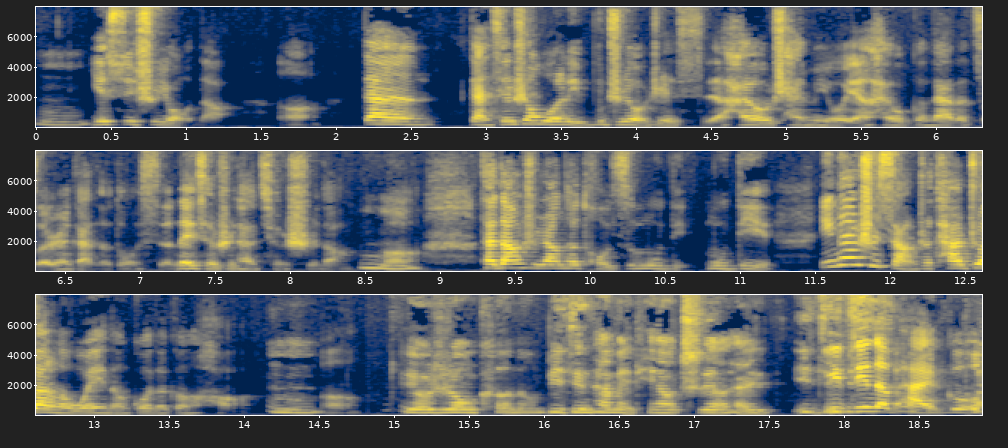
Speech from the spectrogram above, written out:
嗯，也许是有的，嗯，但。感情生活里不只有这些，还有柴米油盐，还有更大的责任感的东西，那些是他缺失的。嗯，他当时让他投资目的目的应该是想着他赚了，我也能过得更好。嗯嗯，有这种可能，毕竟他每天要吃掉他一斤一斤的排骨，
